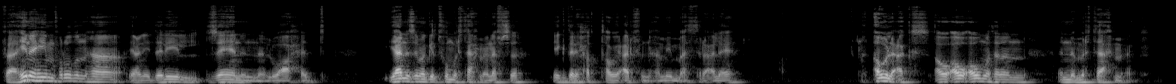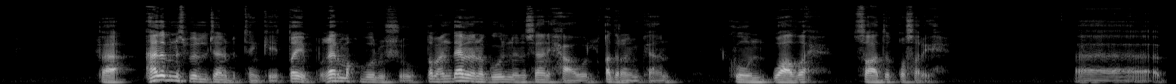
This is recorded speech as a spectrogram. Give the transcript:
فهنا هي المفروض إنها يعني دليل زين إن الواحد يعني زي ما قلت هو مرتاح مع نفسه يقدر يحطها ويعرف إنها مين مأثر عليه. أو العكس أو أو أو مثلا إنه مرتاح معك. فهذا بالنسبة للجانب التنكيت طيب غير مقبول وشو؟ طبعا دائما أنا أقول إن الإنسان يحاول قدر الإمكان تكون واضح صادق وصريح. آه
